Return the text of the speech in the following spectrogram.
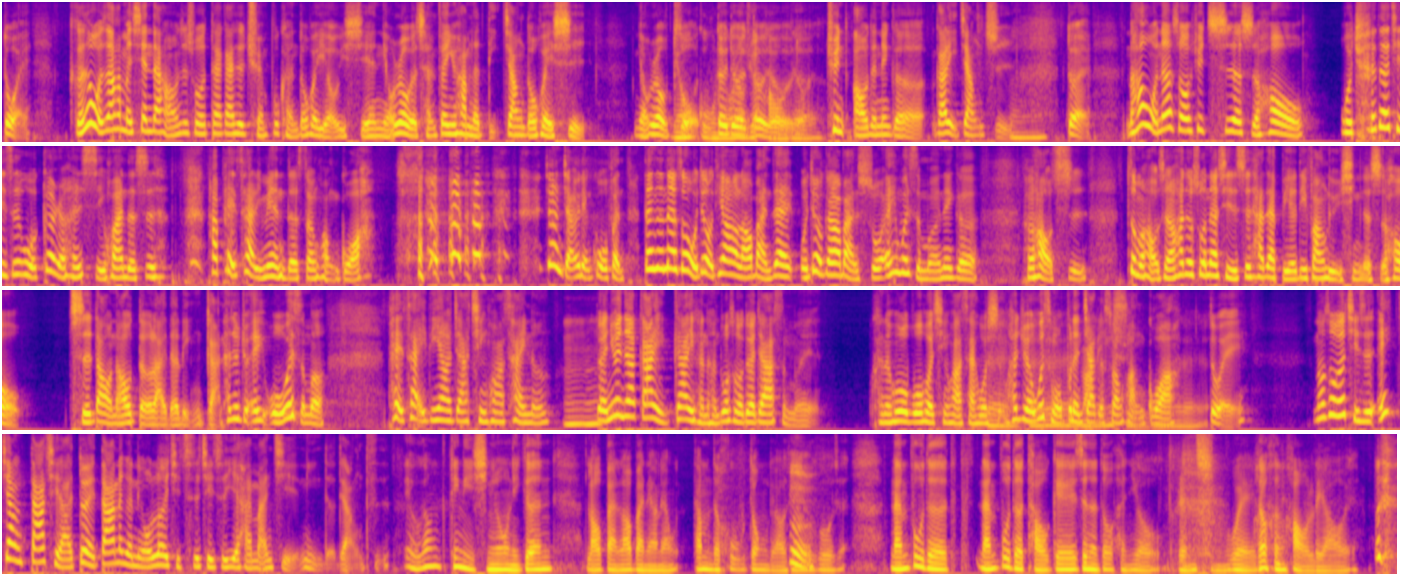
对。可是我知道他们现在好像是说，大概是全部可能都会有一些牛肉的成分，因为他们的底酱都会是牛肉做对对对对对的，去熬的那个咖喱酱汁，嗯对。然后我那时候去吃的时候，我觉得其实我个人很喜欢的是它配菜里面的酸黄瓜。这样讲有点过分，但是那时候我就有听到老板在，我就有跟老板说，哎、为什么那个很好吃，这么好吃？然后他就说，那其实是他在别的地方旅行的时候吃到，然后得来的灵感。他就觉得，哎、我为什么配菜一定要加青花菜呢？嗯，对，因为人家咖喱咖喱可能很多时候都要加什么，可能胡萝卜或青花菜或什么，他觉得为什么我不能加个酸黄瓜？对。然后说，其实哎，这样搭起来，对，搭那个牛肉一起吃，其实也还蛮解腻的这样子。哎、我刚刚听你形容你跟老板、老板娘娘他们的互动聊天的过程，南部的南部的陶给真的都很有人情味，都很好聊、哎，不 是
